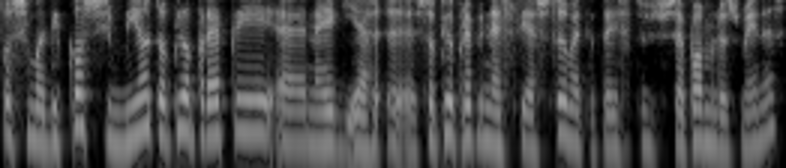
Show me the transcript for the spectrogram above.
το σημαντικό σημείο το οποίο πρέπει, ε, να, ε, στο οποίο πρέπει να εστιαστούμε τους επόμενους μήνες,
